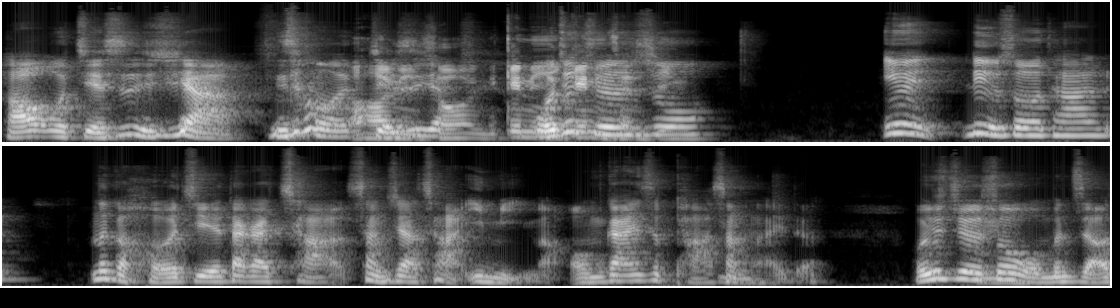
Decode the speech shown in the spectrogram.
好，我解释一下，你让我解释一下，我就觉得说。因为，例如说，它那个河阶大概差上下差一米嘛，我们刚才是爬上来的，我就觉得说，我们只要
